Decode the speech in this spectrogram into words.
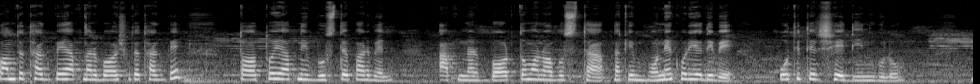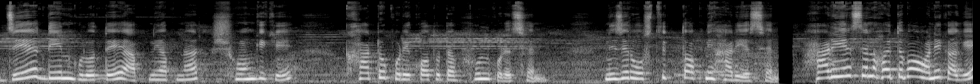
কমতে থাকবে, আপনার বয়স হতে থাকবে, ততই আপনি বুঝতে পারবেন আপনার বর্তমান অবস্থা আপনাকে মনে করিয়ে দিবে অতীতের সেই দিনগুলো। যে দিনগুলোতে আপনি আপনার সঙ্গীকে খাটো করে কতটা ভুল করেছেন, নিজের অস্তিত্ব আপনি হারিয়েছেন। হারিয়েছেন হয়তোবা অনেক আগে,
